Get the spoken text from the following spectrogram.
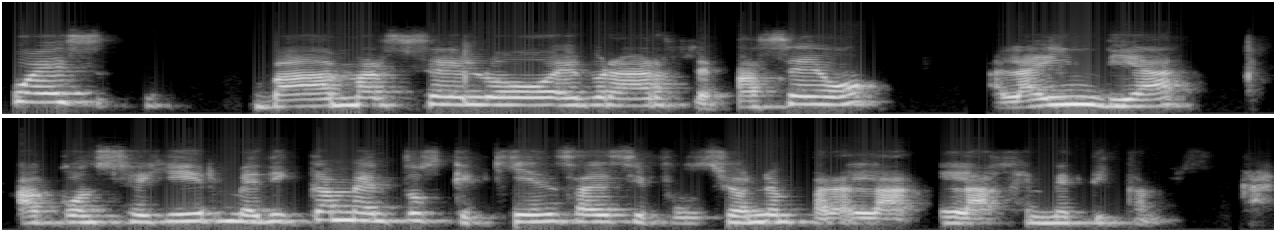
pues va Marcelo Ebrard de paseo a la India a conseguir medicamentos que quién sabe si funcionen para la, genética mexicana.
